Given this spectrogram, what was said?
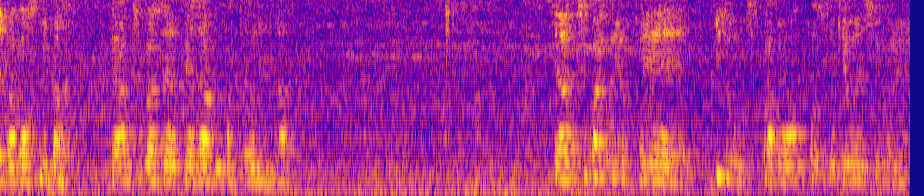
예, 반갑습니다. 대한치과의사협회장 박태근입니다. 대한치과의사협회 이동치과병원 버스 개원식을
